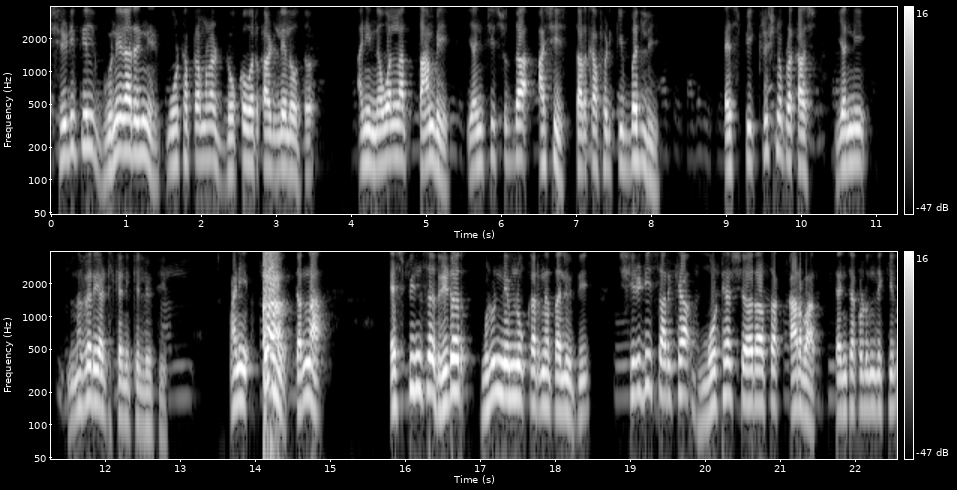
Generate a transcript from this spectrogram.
शिर्डीतील गुन्हेगारांनी मोठ्या प्रमाणात डोकं वर काढलेलं होतं आणि नवलनाथ तांबे यांची सुद्धा अशीच तडकाफडकी बदली. एस पी कृष्णप्रकाश यांनी नगर या ठिकाणी केली होती. आणि त्यांना एस पीचं रीडर म्हणून नेमणूक करण्यात आली होती. शिर्डी सारख्या मोठ्या शहराचा कारभार त्यांच्याकडून देखील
